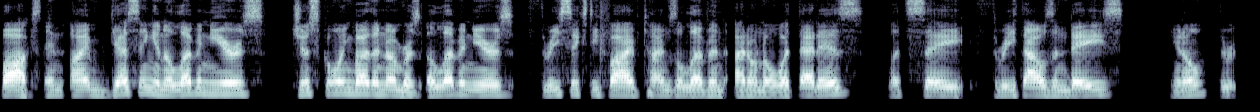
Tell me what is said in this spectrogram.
box. And I'm guessing in 11 years, just going by the numbers, 11 years, 365 times 11, I don't know what that is. Let's say 3,000 days, you know, th-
